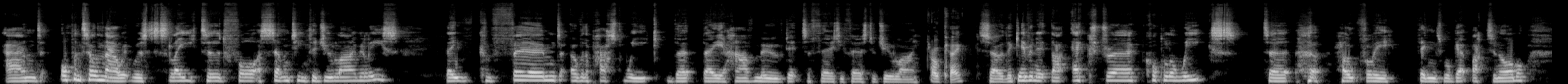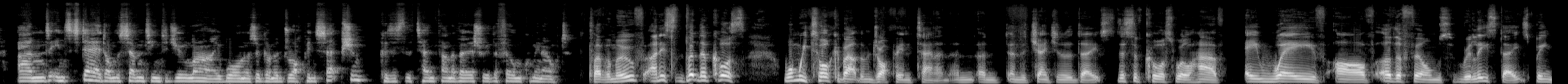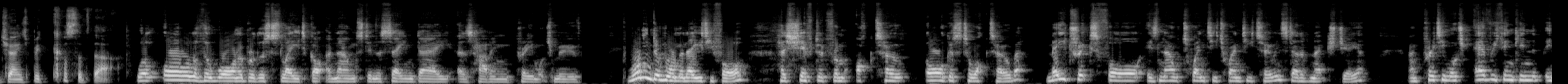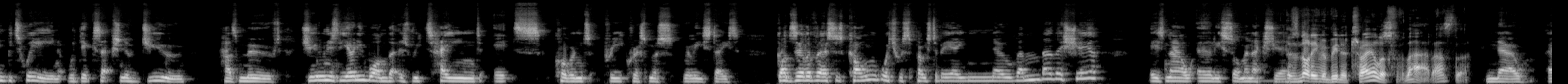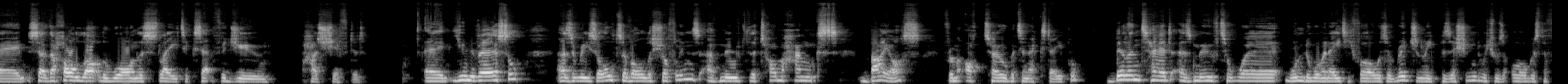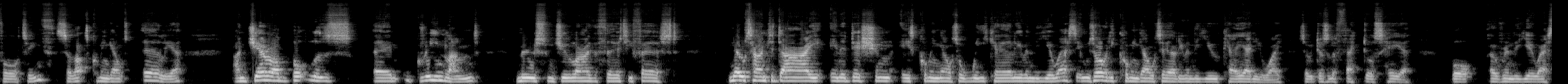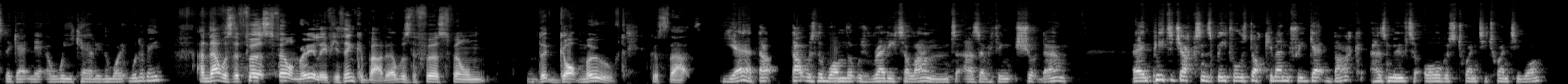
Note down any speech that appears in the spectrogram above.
And up until now, it was slated for a 17th of July release. They've confirmed over the past week that they have moved it to 31st of July. Okay. So they're giving it that extra couple of weeks to hopefully things will get back to normal. And instead, on the 17th of July, Warner's are going to drop Inception because it's the 10th anniversary of the film coming out. Clever move. And it's, but of course, when we talk about them dropping Tenet and, and, and the changing of the dates, this, of course, will have a wave of other films' release dates being changed because of that. Well, all of the Warner Brothers slate got announced in the same day as having pretty much moved. Wonder Woman 84 has shifted from August to October. Matrix 4 is now 2022 instead of next year and pretty much everything in the, in between, with the exception of Dune, has moved. Dune is the only one that has retained its current pre-Christmas release date. Godzilla vs Kong, which was supposed to be a November this year, is now early summer next year. There's not even been a trailer for that, has there? No. Um, so the whole lot of the Warner slate, except for Dune, has shifted. Um, Universal, as a result of all the shufflings, have moved the Tom Hanks BIOS from October to next April. Bill and Ted has moved to where Wonder Woman 84 was originally positioned, which was August the 14th. So that's coming out earlier. And Gerard Butler's um, Greenland moves from July the 31st. No Time to Die, in addition, is coming out a week earlier in the US. It was already coming out earlier in the UK anyway, so it doesn't affect us here. But over in the US, they're getting it a week earlier than what it would have been. And that was the first film, really, if you think about it. That was the first film that got moved because that yeah, that that was the one that was ready to land as everything shut down. And um, Peter Jackson's Beatles documentary Get Back has moved to August 2021.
